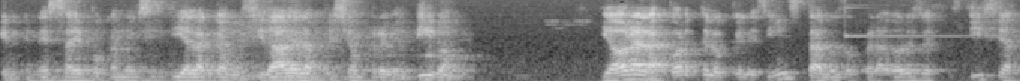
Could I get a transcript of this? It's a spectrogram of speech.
en, esa época no existía la caducidad de la prisión preventiva. Y ahora la Corte lo que les insta a los operadores de justicia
